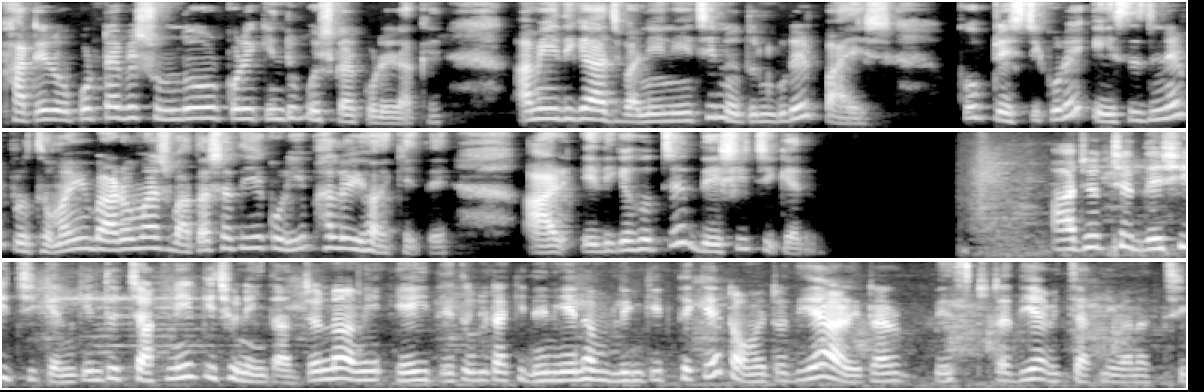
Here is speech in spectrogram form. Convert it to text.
খাটের ওপরটায় বেশ সুন্দর করে কিন্তু পরিষ্কার করে রাখে। আমি এদিকে আজ বানিয়ে নিয়েছি নতুন গুড়ের পায়েস। খুব টেস্টি করে এই সিজনের প্রথম। আমি বারো মাস বাতাসা দিয়ে করি, ভালোই হয় খেতে। আর এদিকে হচ্ছে দেশি চিকেন। আজ হচ্ছে দেশি চিকেন, কিন্তু চাটনির কিছু নেই। তার জন্য আমি এই তেঁতুলটা কিনে নিয়ে এলাম ব্লিঙ্কিট থেকে, টমেটো দিয়ে, আর এটার পেস্টটা দিয়ে আমি চাটনি বানাচ্ছি।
